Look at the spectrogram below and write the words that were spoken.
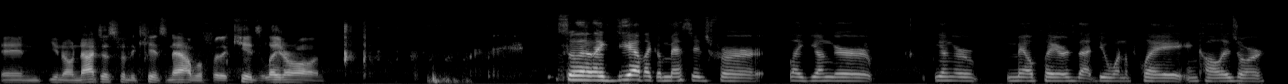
and you know, not just for the kids now, but for the kids later on. So, like, do you have like a message for like younger, younger male players that do want to play in college or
